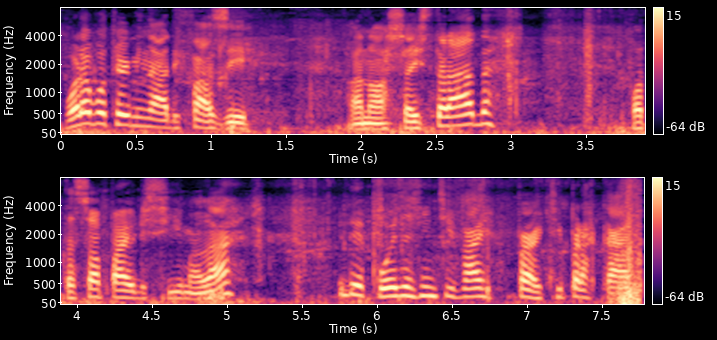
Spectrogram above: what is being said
Agora eu vou terminar de fazer a nossa estrada Falta só a parte de cima lá. E depois a gente vai partir para casa.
